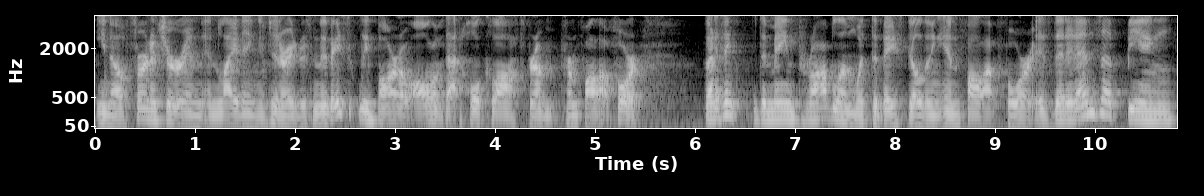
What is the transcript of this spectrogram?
you know furniture and, and lighting and generators, and they basically borrow all of that whole cloth from from Fallout 4. But I think the main problem with the base building in Fallout 4 is that it ends up being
